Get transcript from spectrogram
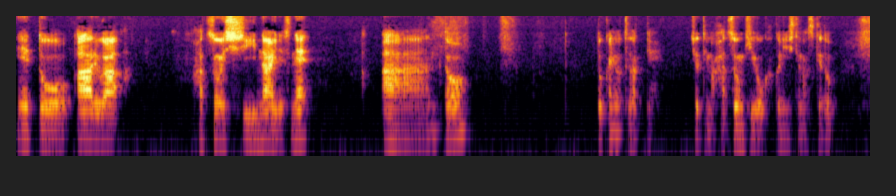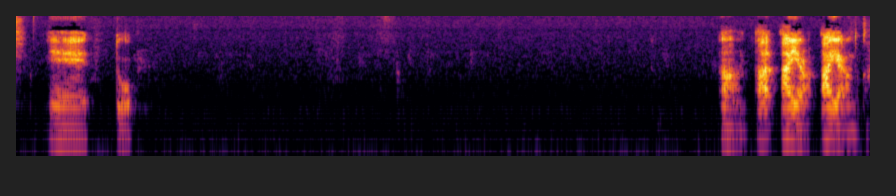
えっ、ー、と、R が発音しないですね。あーんと、どっかに載ってたっけ？ちょっと今発音記号を確認してますけど、えー、っと、ああアイア Ireland か。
